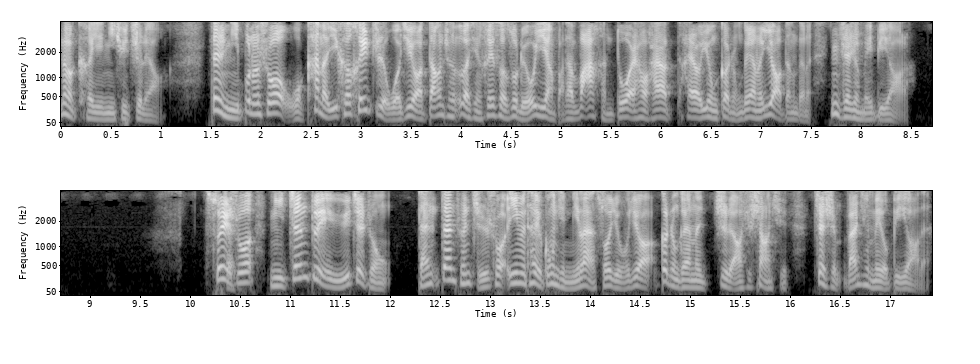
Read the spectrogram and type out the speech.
那么可以，你去治疗，但是你不能说我看到一颗黑痣，我就要当成恶性黑色素瘤一样把它挖很多，然后还要还要用各种各样的药等等的，你这就没必要了。所以说，你针对于这种单单纯只是说，因为它有宫颈糜烂，所以我就要各种各样的治疗去上去，这是完全没有必要的。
